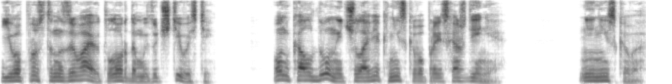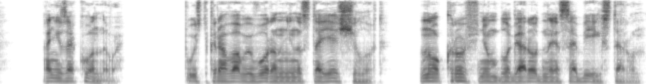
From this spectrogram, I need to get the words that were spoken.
Его просто называют лордом из учтивости. Он колдун и человек низкого происхождения. Не низкого, а незаконного. Пусть Кровавый Ворон не настоящий лорд, но кровь в нем благородная с обеих сторон.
